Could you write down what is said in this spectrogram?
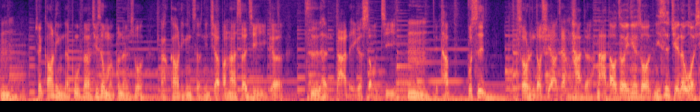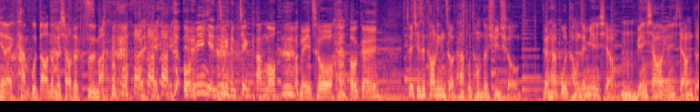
嗯，所以高龄的部分，其实我们不能说啊，高龄者你就要帮他设计一个字很大的一个手机，嗯，他不是。所有人都需要这样他的拿到之后一定说：“你是觉得我现在看不到那么小的字吗？”对，我明明眼睛很健康哦。没错，OK。所以其实高龄者他不同的需求，跟他不同的面向，嗯，原乡有原乡的，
